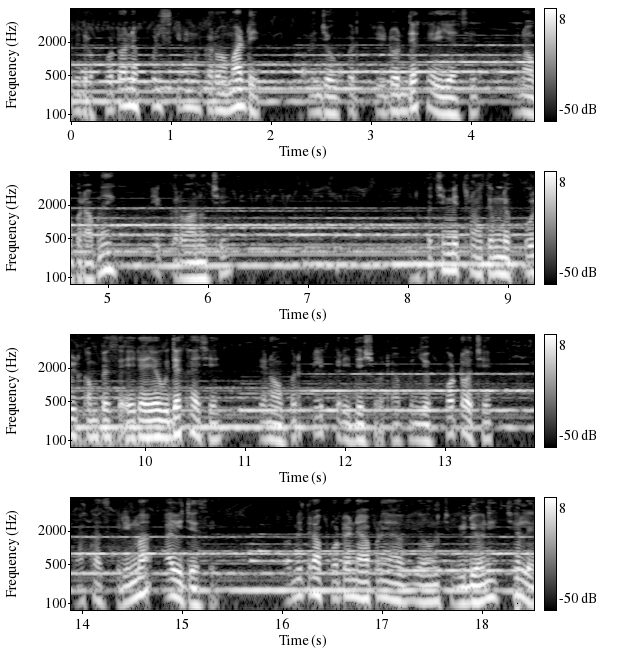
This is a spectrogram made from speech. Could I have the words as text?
મિત્રો ફોટોને ફૂલ સ્ક્રીન કરવા માટે જે ઉપર થ્રી ડોટ દેખાઈ રહ્યા છે તેના ઉપર આપણે ક્લિક કરવાનું છે. અને પછી મિત્રો તમને ફૂલ કમ્પ્રેસ એરિયા એવું દેખાય છે, તેના ઉપર ક્લિક કરી દેશો. એટલે આપણો જે ફોટો છે આખા સ્ક્રીનમાં આવી જશે. મિત્રો, આ ફોટોને આપણે વિડીયોની છેલ્લે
